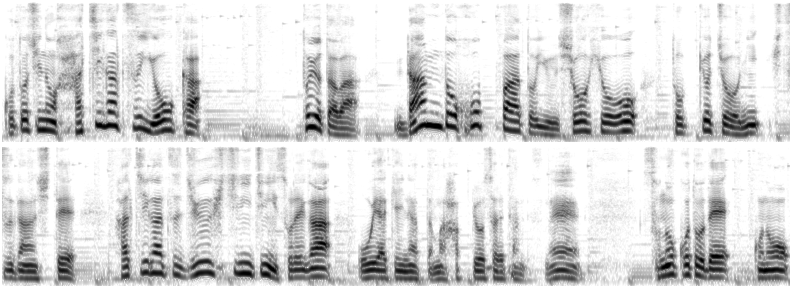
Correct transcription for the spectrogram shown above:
今年の8月8日トヨタはランドホッパーという商標を特許庁に出願して8月17日にそれが公になった、まあ、発表されたんですね。そのことでこの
